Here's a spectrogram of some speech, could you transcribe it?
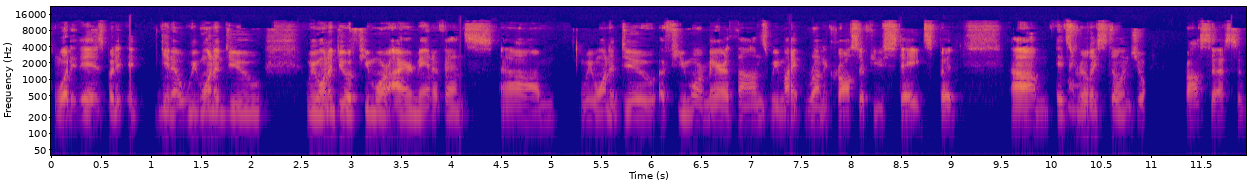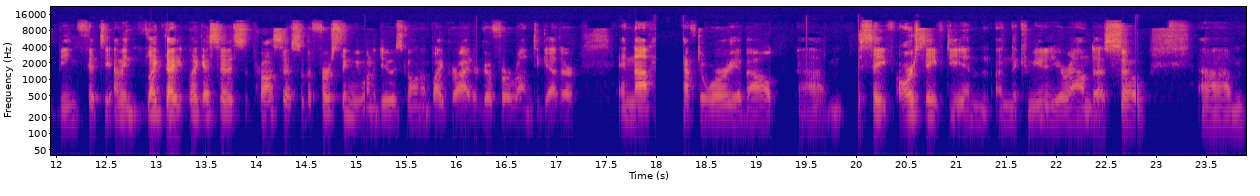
what it is. But it, it you know, we want to do we want to do a few more Ironman events. Um, we want to do a few more marathons. We might run across a few states, but um, it's really still enjoying the process of being fit. To, I mean, like that, like I said, it's the process. So the first thing we want to do is go on a bike ride or go for a run together, and not have to worry about um, safe our safety and, and the community around us. So um,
